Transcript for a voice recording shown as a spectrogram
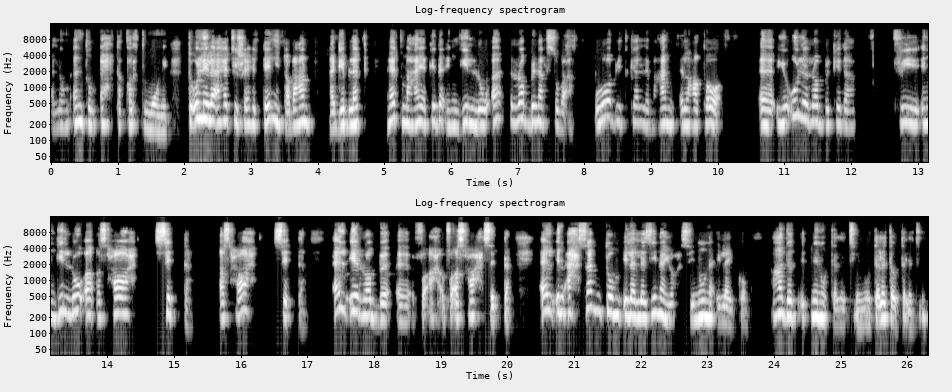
قال لهم أنتم احتقرتموني. تقول لي لا هاتي شاهد تاني طبعا هجيب لك هات معايا كده إنجيل لوقا الرب نفسه بقى وهو بيتكلم عن العطاء. آه يقول الرب كده في إنجيل لوقا أصحاح ستة أصحاح ستة. قال إيه الرب؟ آه، في أصحاح ستة. قال إن أحسنتم إلى الذين يحسنون إليكم. عدد 32 و 33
